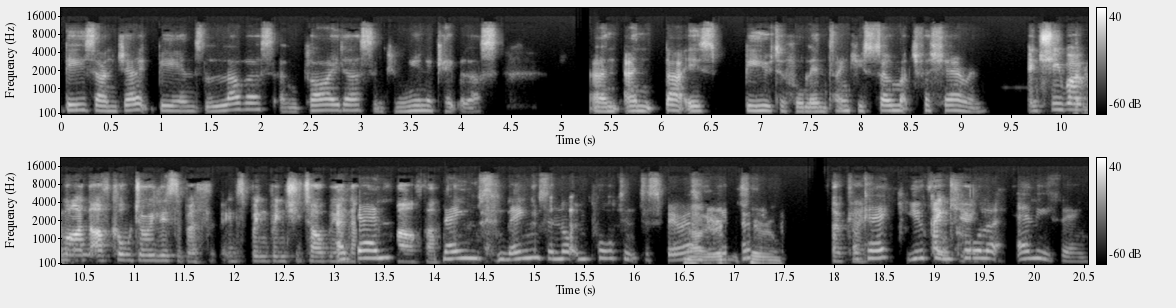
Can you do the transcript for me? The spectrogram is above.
these angelic beings love us and guide us and communicate with us. And, and that is beautiful, Lynn. Thank you so much for sharing. And she won't mind that I've called her Elizabeth when, when she told me again. Martha. Names names are not important to spirit. No, they're immaterial. Okay. Okay. You can Thank you. call it anything.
